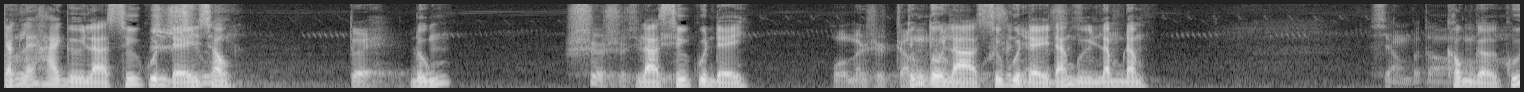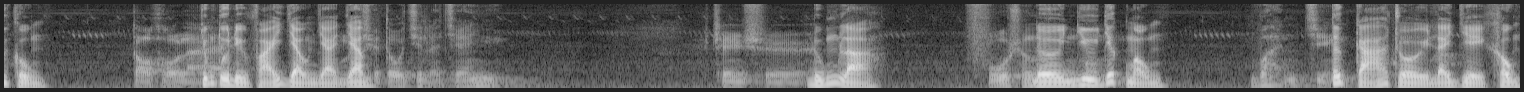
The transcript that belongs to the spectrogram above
Chẳng lẽ hai người là sư huynh đệ sao? Đúng. Là sư huynh đệ Chúng tôi là sư huynh đệ đã 15 năm. Không ngờ cuối cùng, Chúng tôi đều phải vào nhà giam. Đúng là Đời như giấc mộng. Tất cả rồi lại về không.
